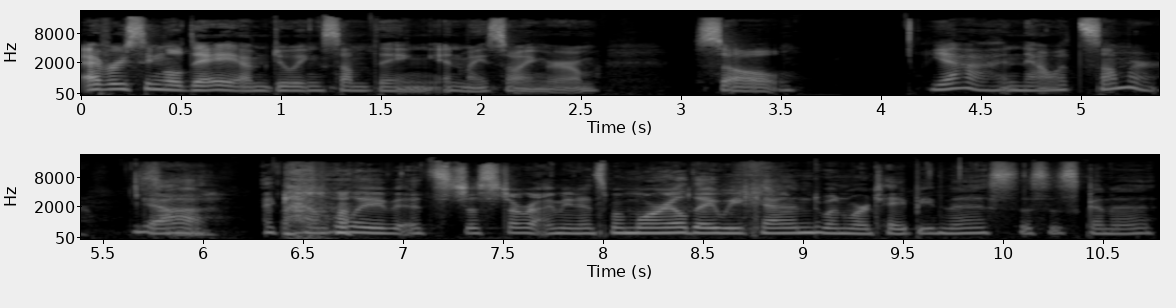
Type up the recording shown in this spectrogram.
every single day I'm doing something in my sewing room. So, yeah, and now it's summer. Yeah. So. I can't believe it's just I mean, it's Memorial Day weekend when we're taping this. This is going to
